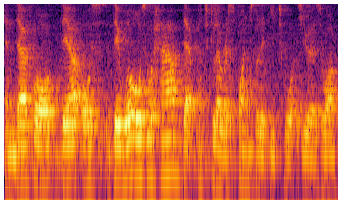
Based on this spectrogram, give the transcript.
and therefore they, are also, they will also have that particular responsibility towards you as well.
